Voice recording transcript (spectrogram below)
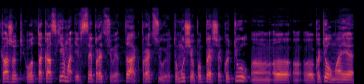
Кажуть, от така схема і все працює. Так, працює. Тому що, по-перше, котюл, е, котел має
